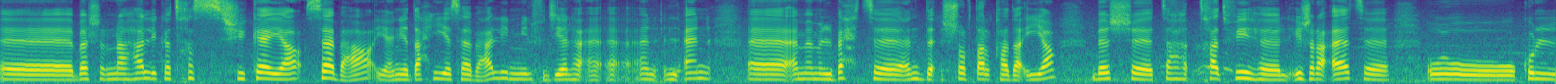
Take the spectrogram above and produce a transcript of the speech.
آه، باشرناها اللي كتخص شكاية سابعة يعني ضحية سابعة اللي الملف ديالها الآن أمام البحث عند الشرطة القضائية باش تخاد فيه الإجراءات وكل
